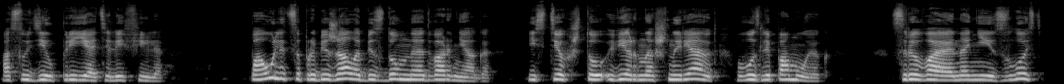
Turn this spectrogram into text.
осудил приятелей Филя. По улице пробежала бездомная дворняга, из тех, что верно шныряют возле помоек. Срывая на ней злость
